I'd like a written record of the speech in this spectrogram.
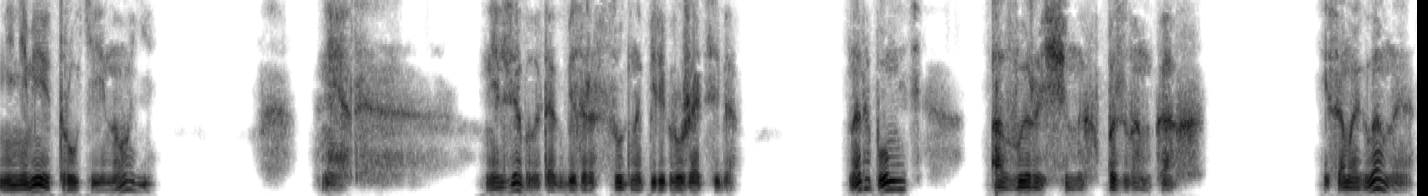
не немеют руки и ноги. Нет, нельзя было так безрассудно перегружать себя. Надо помнить о выращенных позвонках. И самое главное,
